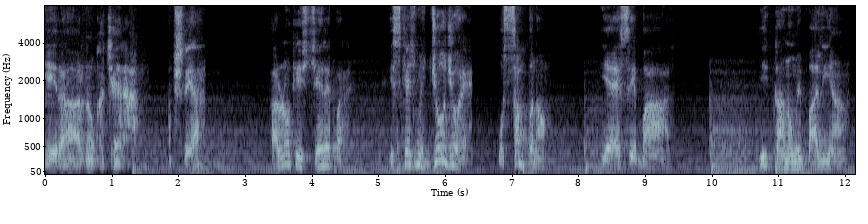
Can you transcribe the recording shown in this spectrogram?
ये रहा अर्णव का चेहरा। अब श्रेया अर्णव के इस चेहरे पर स्केच में जो जो है वो सब बनाओ। ये ऐसे बाल ये कानों में बालियाँ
